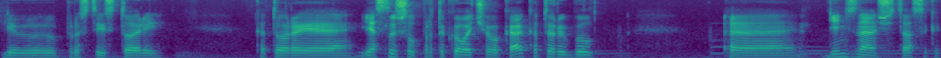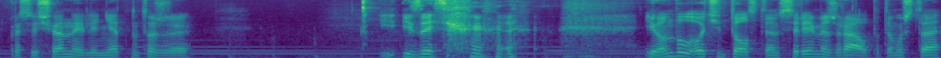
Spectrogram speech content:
или э, просто историй, которые... Я слышал про такого чувака, который был... э, я не знаю, считался как просвещенный или нет, но тоже из этих... И он был очень толстый, он все время жрал, потому что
